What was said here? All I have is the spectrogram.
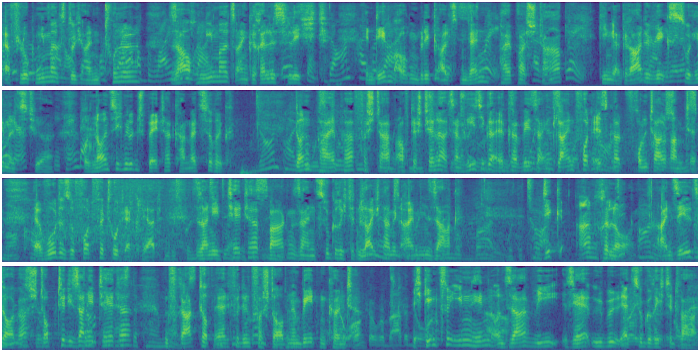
Er flog niemals durch einen Tunnel, sah auch niemals ein grelles Licht. In dem Augenblick, als Dan Piper starb, ging er geradewegs zur Himmelstür. Und 90 Minuten später kam er zurück. Don Piper verstarb auf der Stelle, als ein riesiger LKW seinen kleinen Ford Escort frontal rammte. Er wurde sofort für tot erklärt. Sanitäter bargen seinen zugerichteten Leichnam in einem Sarg. Dick Angelon, ein Seelsorger, stoppte die Sanitäter und fragte, ob er für den Verstorbenen beten könnte. Ich ging zu ihnen hin und sah, wie sehr übel er zugerichtet war.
